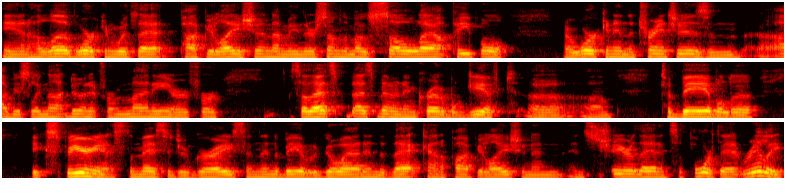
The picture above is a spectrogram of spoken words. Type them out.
And I love working with that population. I mean, they're some of the most sold out people are working in the trenches and obviously not doing it for money or for so that's that's been an incredible gift uh, um, to be able to experience the message of grace and then to be able to go out into that kind of population and and share that and support that really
